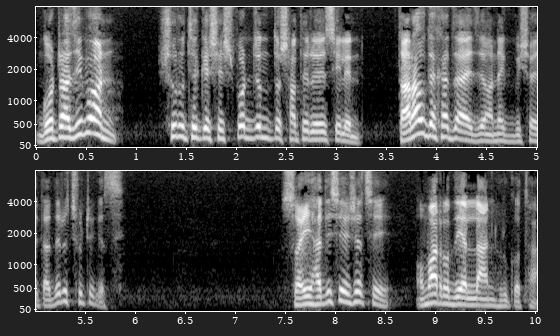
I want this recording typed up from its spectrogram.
গোটা জীবন শুরু থেকে শেষ পর্যন্ত সাথে রয়েছিলেন, তারাও দেখা যায় যে অনেক বিষয় তাদেরও ছুটে গেছে। সহি হাদিসে এসেছে অমার রদি আল্লাহ আনহুর কথা।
